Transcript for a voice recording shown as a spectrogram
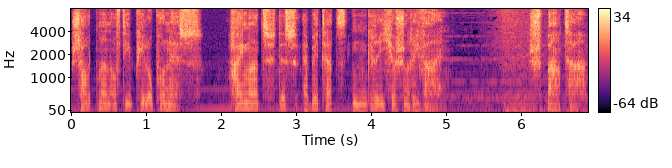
schaut man auf die Peloponnes, Heimat des erbittertsten griechischen Rivalen. Sparta.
